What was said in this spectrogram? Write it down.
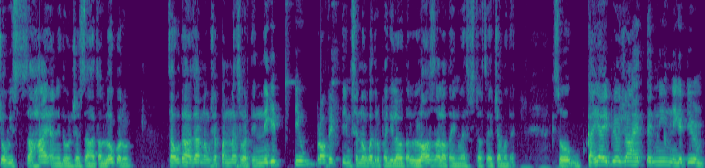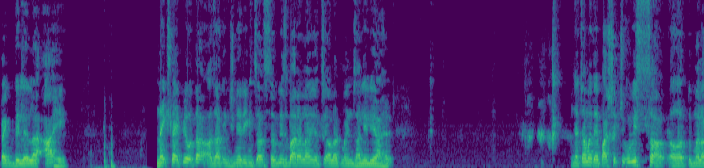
चोवीसचा हाय आणि दोनशे सहाचा लो करून चौदा हजार नऊशे पन्नास वरती निगेटिव्ह प्रॉफिट तीनशे नव्वद रुपये दिला होता. लॉस झाला होता इन्व्हेस्टरचा याच्यामध्ये. सो काही आयपीओ जे आहेत त्यांनी निगेटिव्ह इम्पॅक्ट दिलेला आहे. नेक्स्ट आयपीओ होता. आझाद इंजिनिअरिंगचा सव्वीस बाराला याची अलॉटमेंट झालेली आहे. ज्याच्यामध्ये पाचशे चोवीसचा तुम्हाला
